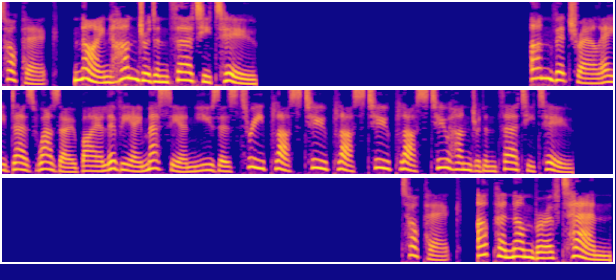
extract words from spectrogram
Topic 932 Un vitrail et des oiseaux by Olivier Messiaen uses 3 plus 2 plus 2 plus 232. Topic: Upper number of 10.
